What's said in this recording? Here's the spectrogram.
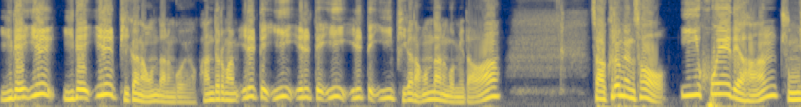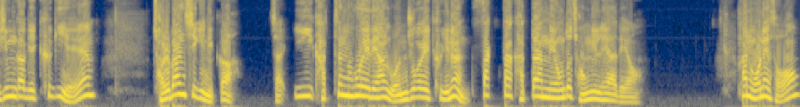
2대1, 2대1 B가 나온다는 거예요. 반대로 말하면 1대2, 1대2, 1대2 B가 나온다는 겁니다. 자, 그러면서 이 호에 대한 중심각의 크기의 절반씩이니까 자, 이 같은 호에 대한 원주각의 크기는 싹 다 같다는 내용도 정리를 해야 돼요. 한 원에서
